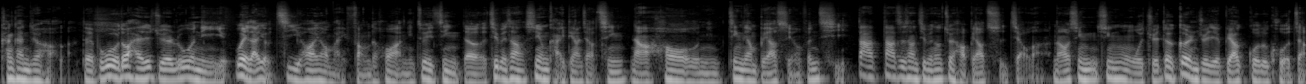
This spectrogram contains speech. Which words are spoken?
看看就好了。对，不过我都还是觉得，如果你未来有计划要买房的话，你最近的基本上信用卡一定要缴清，然后你尽量不要使用分期，大大致上基本上最好不要迟缴了。然后信信用，我觉得个人觉得也不要过度扩张。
